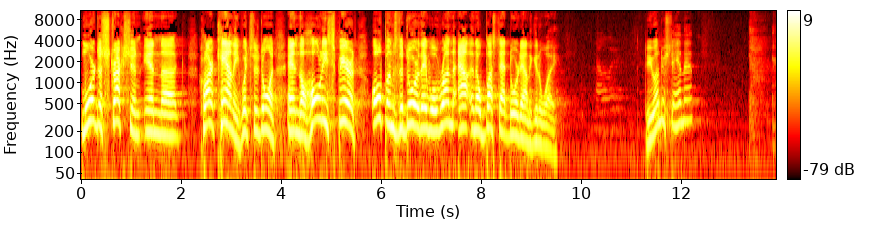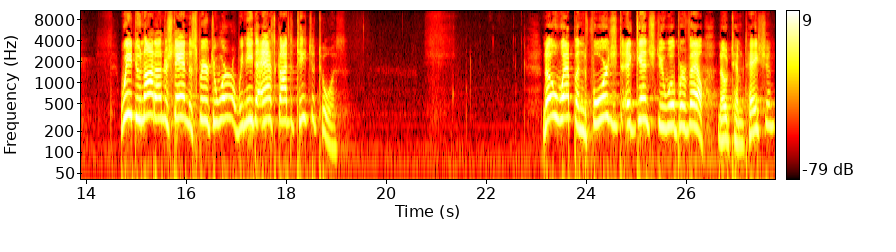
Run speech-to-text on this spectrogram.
more destruction in uh, Clark County, which they're doing, and the Holy Spirit opens the door, they will run out and they'll bust that door down to get away. Do you understand that? We do not understand the spiritual world. We need to ask God to teach it to us. No weapon forged against you will prevail. No temptation,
